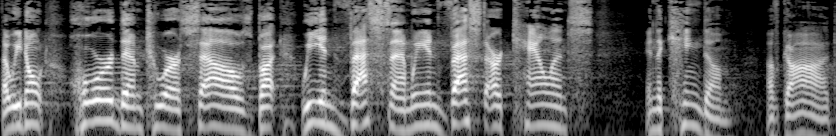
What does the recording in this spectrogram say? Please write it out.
that we don't hoard them to ourselves, but we invest them. We invest our talents in the kingdom of God.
